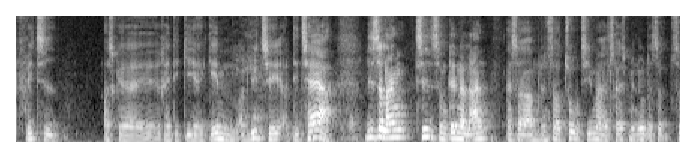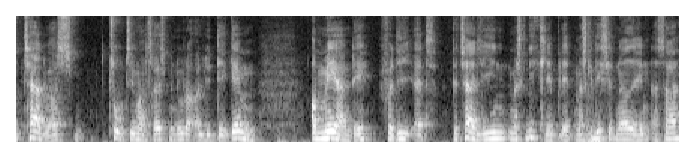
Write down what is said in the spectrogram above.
fritid og skal øh, redigere igennem og lytte til, og det tager lige så lang tid, som den er lang, altså om den så er 2 timer og 50 minutter, så, så tager det også 2 timer og 50 minutter at lytte det igennem, og mere end det, fordi at det tager lige, man skal lige klippe lidt, man skal lige sætte noget ind, og så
